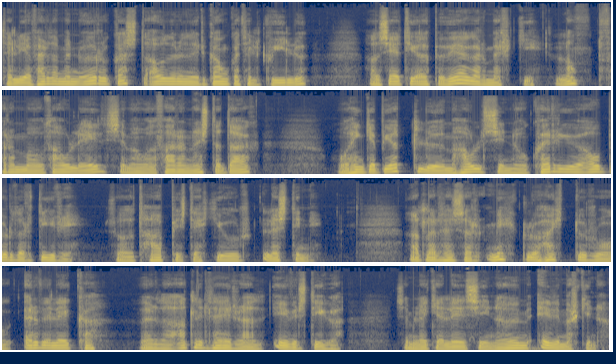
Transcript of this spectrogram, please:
telja ferðamenn örugast áður en þeir ganga til kvílu að setja upp vegarmerki langt fram á þá leið sem á að fara næsta dag og hengja bjöllu um hálsin á hverju áburðar dýri svo það tapist ekki úr lestinni. Allar þessar miklu hættur og erfiðleika verða allir þeir að yfirstíga sem leggja leið sína um eðimörkina.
